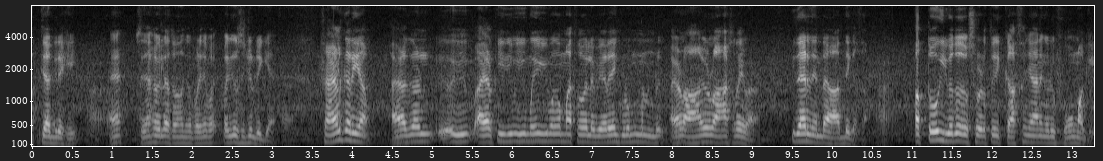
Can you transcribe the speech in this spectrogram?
അത്യാഗ്രഹി സ്നേഹമില്ലാത്തവന്നൊക്കെ പറഞ്ഞ് പരിഹസിച്ചുകൊണ്ടിരിക്കുക പരിഹസിച്ചുകൊണ്ടിരിക്കുകയാണ് പക്ഷെ അയാൾക്കറിയാം അയാൾ ഈ അയാൾക്ക് ഈ ഈ മകൻ മാത്രമല്ല വേറെയും കുടുംബങ്ങളുണ്ട്. അയാൾ ആയുള്ള ആശ്രയമാണ്. ഇതായിരുന്നു എന്റെ ആദ്യ കഥ. പത്തോ ഇരുപതോ ദിവസം എടുത്ത് ഈ കഥ ഞാനങ്ങനെ ഫോം ഫോമാക്കി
